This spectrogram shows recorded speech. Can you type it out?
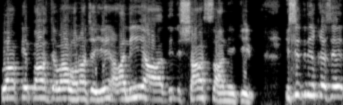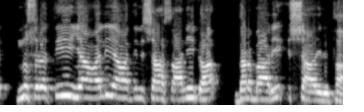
तो आपके पास जवाब होना चाहिए अली आदिल शाह सानी की। इसी तरीके से नुसरती या अली आदिल शाह सानी का दरबारी शायर था।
